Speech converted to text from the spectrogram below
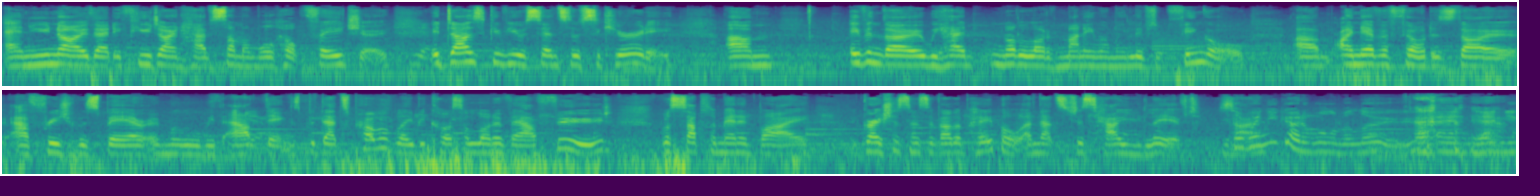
and you know that if you don't have, someone will help feed you, Yeah. it does give you a sense of security. Um, even though we had not a lot of money when we lived at Fingal, um, I never felt as though our fridge was bare and we were without Yeah. things. But that's probably because a lot of our food was supplemented by graciousness of other people, and that's just how you lived. you So know? when you go to Woolloomooloo, and, Yeah. and you,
